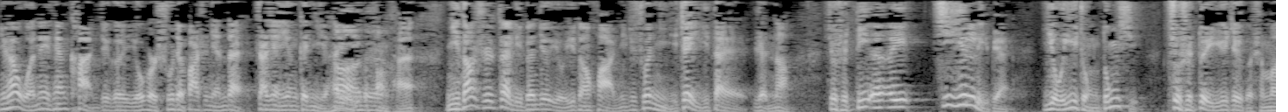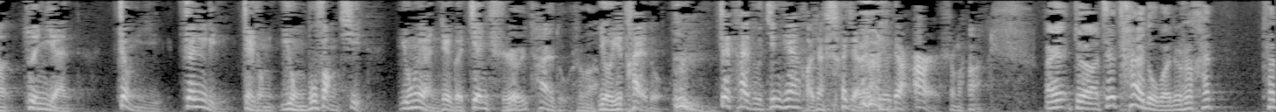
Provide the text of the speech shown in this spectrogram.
你看，我那天看这个有本书叫《八十年代》，扎建英跟你还有一个访谈，你当时在里边就有一段话，你就说你这一代人呐、就是 DNA 基因里边有一种东西，就是对于这个什么尊严、正义、真理这种永不放弃，永远这个坚持，有一态度是吧？有一态度，这态度今天好像说起来有点二，是吗？哎，对啊，这态度吧，就是说还他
